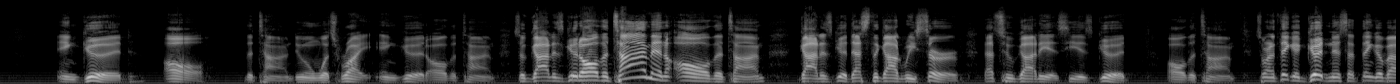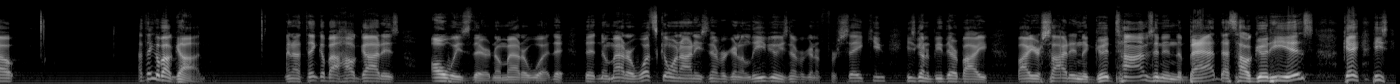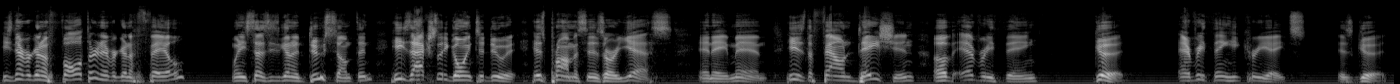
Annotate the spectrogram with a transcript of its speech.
and good all the time, doing what's right and good all the time. So God is good all the time and all the time. God is good. That's the God we serve. That's who God is. He is good all the time. So when I think of goodness, I think about I think about God. And I think about how God is always there no matter what. That, that no matter what's going on he's never going to leave you he's never going to forsake you. He's going to be there by by your side in the good times and in the bad. That's how good he is okay? He's he's never going to falter never going to fail. When he says he's going to do something he's actually going to do it. His promises are yes and amen. He is the foundation of everything good. Everything he creates is good.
